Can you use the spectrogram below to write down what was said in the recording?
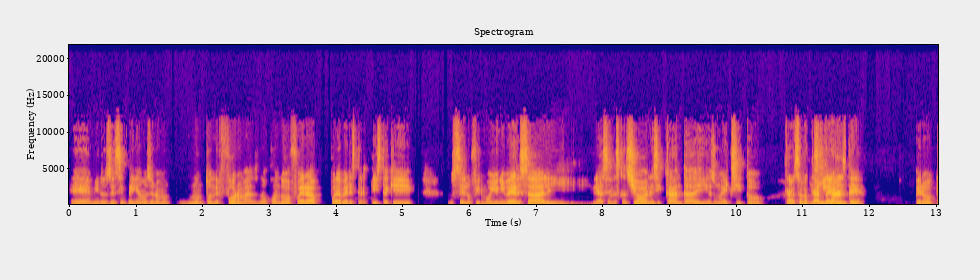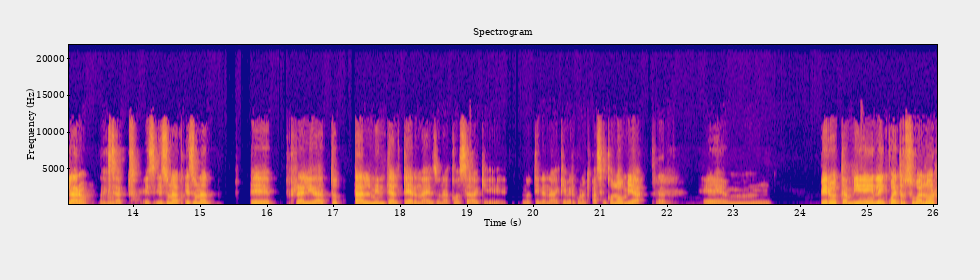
eh, y nos desempeñamos de un montón de formas, ¿no? Cuando afuera puede haber este artista que, no sé, lo firmó Universal y le hacen las canciones y canta y es un éxito claro, solo canta gigante. pero claro, exacto. Es, es, una, es una eh, realidad totalmente alterna, es una cosa que no tiene nada que ver con lo que pasa en Colombia. Claro. Em, pero también le encuentro su valor,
